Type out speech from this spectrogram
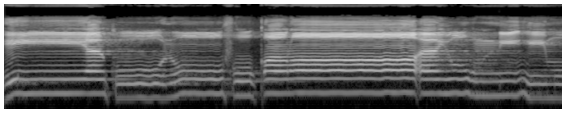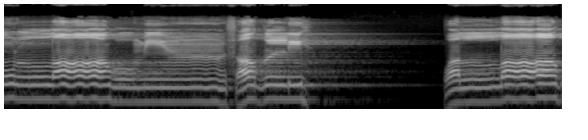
ان يكونوا فقراء يغنهم فضله والله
